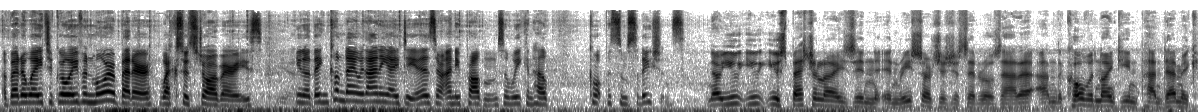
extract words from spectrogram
a better way to grow even more better Wexford strawberries. Yeah. You know, they can come down with any ideas or any problems and we can help come up with some solutions. Now, you, you, you specialise in, in research, as you said, Rosanna, and the COVID 19 pandemic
